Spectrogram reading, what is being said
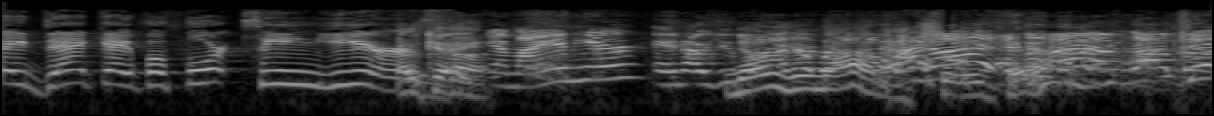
a decade, for 14 years. Okay. Am I in here? And are you No, buying you're not, actually. Jim, this is trash.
